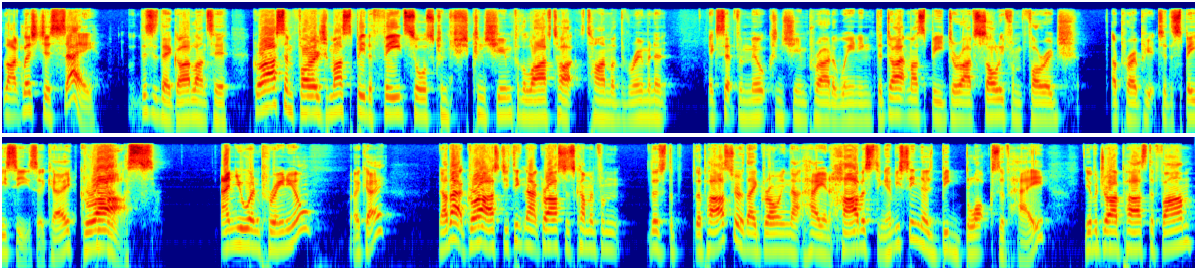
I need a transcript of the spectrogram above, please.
like let's just say, this is their guidelines here. Grass and forage must be the feed source con- consumed for the lifetime of the ruminant, except for milk consumed prior to weaning. The diet must be derived solely from forage appropriate to the species, okay? Grass, annual and perennial, okay? Now that grass, do you think that grass is coming from the, the pasture, are they growing that hay and harvesting? Have you seen those big blocks of hay? You ever drive past a farm?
